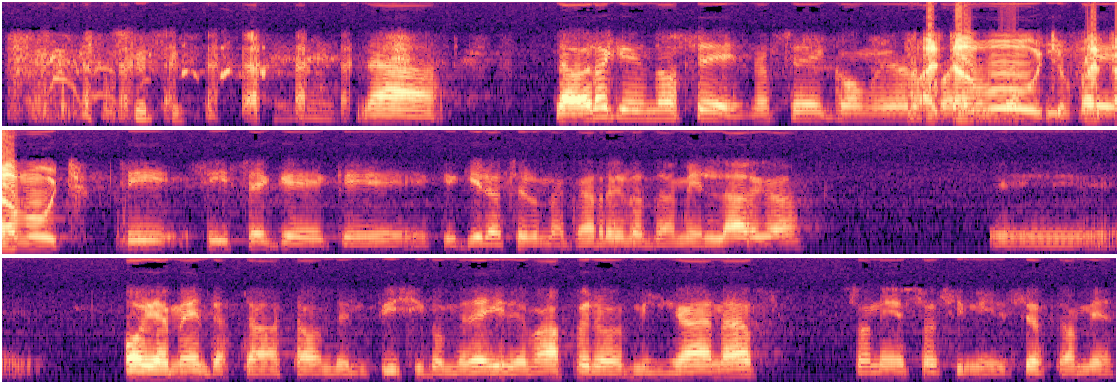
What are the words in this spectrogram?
Nada, la verdad que no sé, no sé cómo me veo los Falta mucho, falta mucho. Sí, sí sé que, que, quiero hacer una carrera también larga. Eh, obviamente hasta, hasta donde el físico me dé y demás, pero mis ganas son esas y mis deseos también.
